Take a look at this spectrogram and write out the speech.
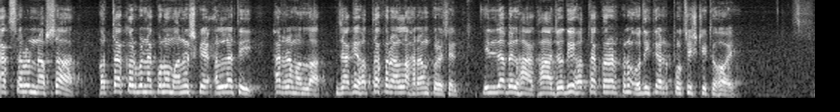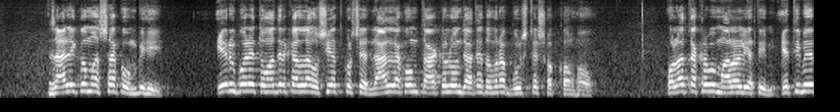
তাকসালুন নাফসা, হত্যা করবে না কোনো মানুষকে, আল্লাতি হারাম আল্লাহ, যাকে হত্যা করে আল্লাহ হারাম করেছেন। ইল্লা বেল হাক হ্যাঁ যদি হত্যা করার কোনো অধিকার প্রতিষ্ঠিত হয়। জালিকুম আসাকুম বিহি, এর উপরে তোমাদেরকে আল্লাহ ওসিয়াত করছেন আল্লাকুম তাকেলুন যাতে তোমরা বুঝতে সক্ষম হও। ওলা তাকরাবু মাল আল ইয়াতিম, এতিমের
